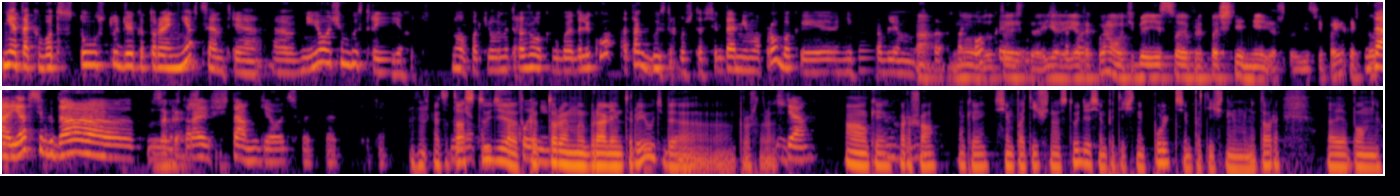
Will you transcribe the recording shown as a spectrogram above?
Нет, так вот в ту студию, которая не в центре, э, в нее очень быстро ехать. Ну, по километражу как бы далеко, а так быстро, потому что всегда мимо пробок и не проблем а, с ну, то есть, я, я так понял, у тебя есть свое предпочтение, что если поехать... То да, я всегда стараюсь там делать свой проект. Это, это та студия, в которой мы брали интервью у тебя в прошлый раз? Да. А, окей, угу. хорошо, окей. Симпатичная студия, симпатичный пульт, симпатичные мониторы. Да, я помню.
